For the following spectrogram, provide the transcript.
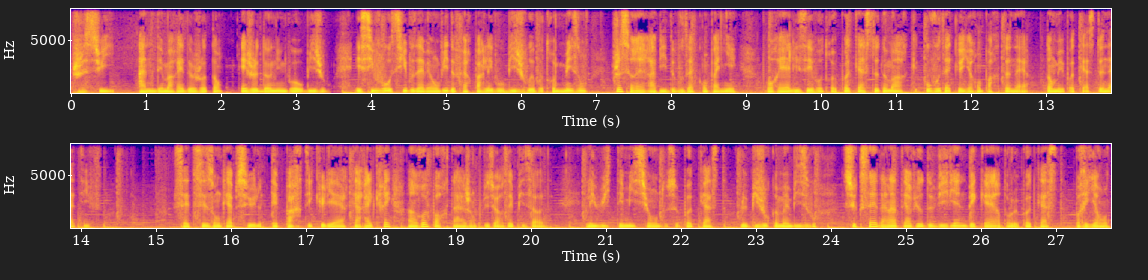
Je suis Anne Desmarais de Jotan et je donne une voix aux bijoux. Et si vous aussi vous avez envie de faire parler vos bijoux et votre maison, je serai ravie de vous accompagner pour réaliser votre podcast de marque ou vous accueillir en partenaire dans mes podcasts natifs. Cette saison capsule est particulière car elle crée un reportage en plusieurs épisodes. Les huit émissions de ce podcast, Le bijou comme un bisou, succèdent à l'interview de Vivienne Becker dans le podcast Brillante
